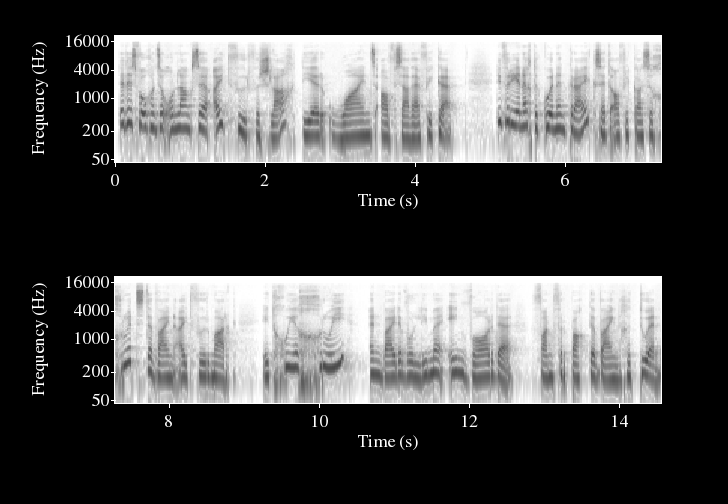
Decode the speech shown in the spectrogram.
Dit is volgens 'n onlangse uitvoerverslag deur Wines of South Africa. Die Verenigde Koninkryk, Suid-Afrika se grootste wynuitvoermark, het goeie groei in beide volume en waarde van verpakte wyn getoon.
